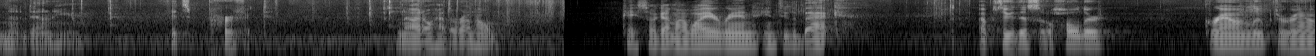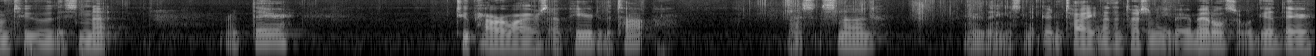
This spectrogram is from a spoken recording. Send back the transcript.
nut down here. Fits perfect. Now I don't have to run home. Okay, so I got my wire ran in through the back, up through this little holder, ground looped around to this nut right there. Two power wires up here to the top. Nice and snug. Everything is good and tight, nothing touching any bare metal, so we're good there.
